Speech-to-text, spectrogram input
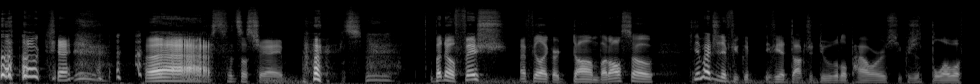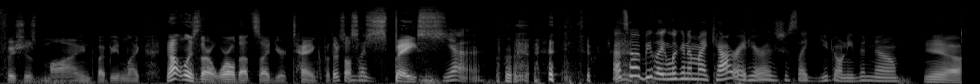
okay, ah, that's a shame. but no, fish I feel like are dumb, but also. Can you imagine if you could, if you had Doctor Doolittle powers, you could just blow a fish's mind by being like, not only is there a world outside your tank, but there's also Like- space. yeah, that's how it'd be like looking at my cat right here. It's just like you don't even know yeah.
